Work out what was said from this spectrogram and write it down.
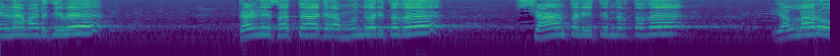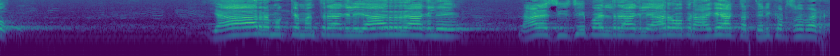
ನಿರ್ಣಯ ಮಾಡಿದ್ದೀವಿ. ಧರಣಿ ಸತ್ಯಾಗ್ರಹ ಮುಂದುವರಿತದೆ. ಶಾಂತ ರೀತಿಯಿಂದ ಇರ್ತದೆ. ಎಲ್ಲರೂ ಯಾರ ಮುಖ್ಯಮಂತ್ರಿ ಆಗಲಿ ಯಾರೇ ಆಗಲಿ, ನಾಳೆ ಸಿ ಪಾಲ್ರಿ ಆಗಲಿ ಯಾರೋ ಒಬ್ರು ಹಾಗೆ ಆಗ್ತಾರೆ, ತಲೆ ಕಟ್ಸೋಬೇಡ್ರಿ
